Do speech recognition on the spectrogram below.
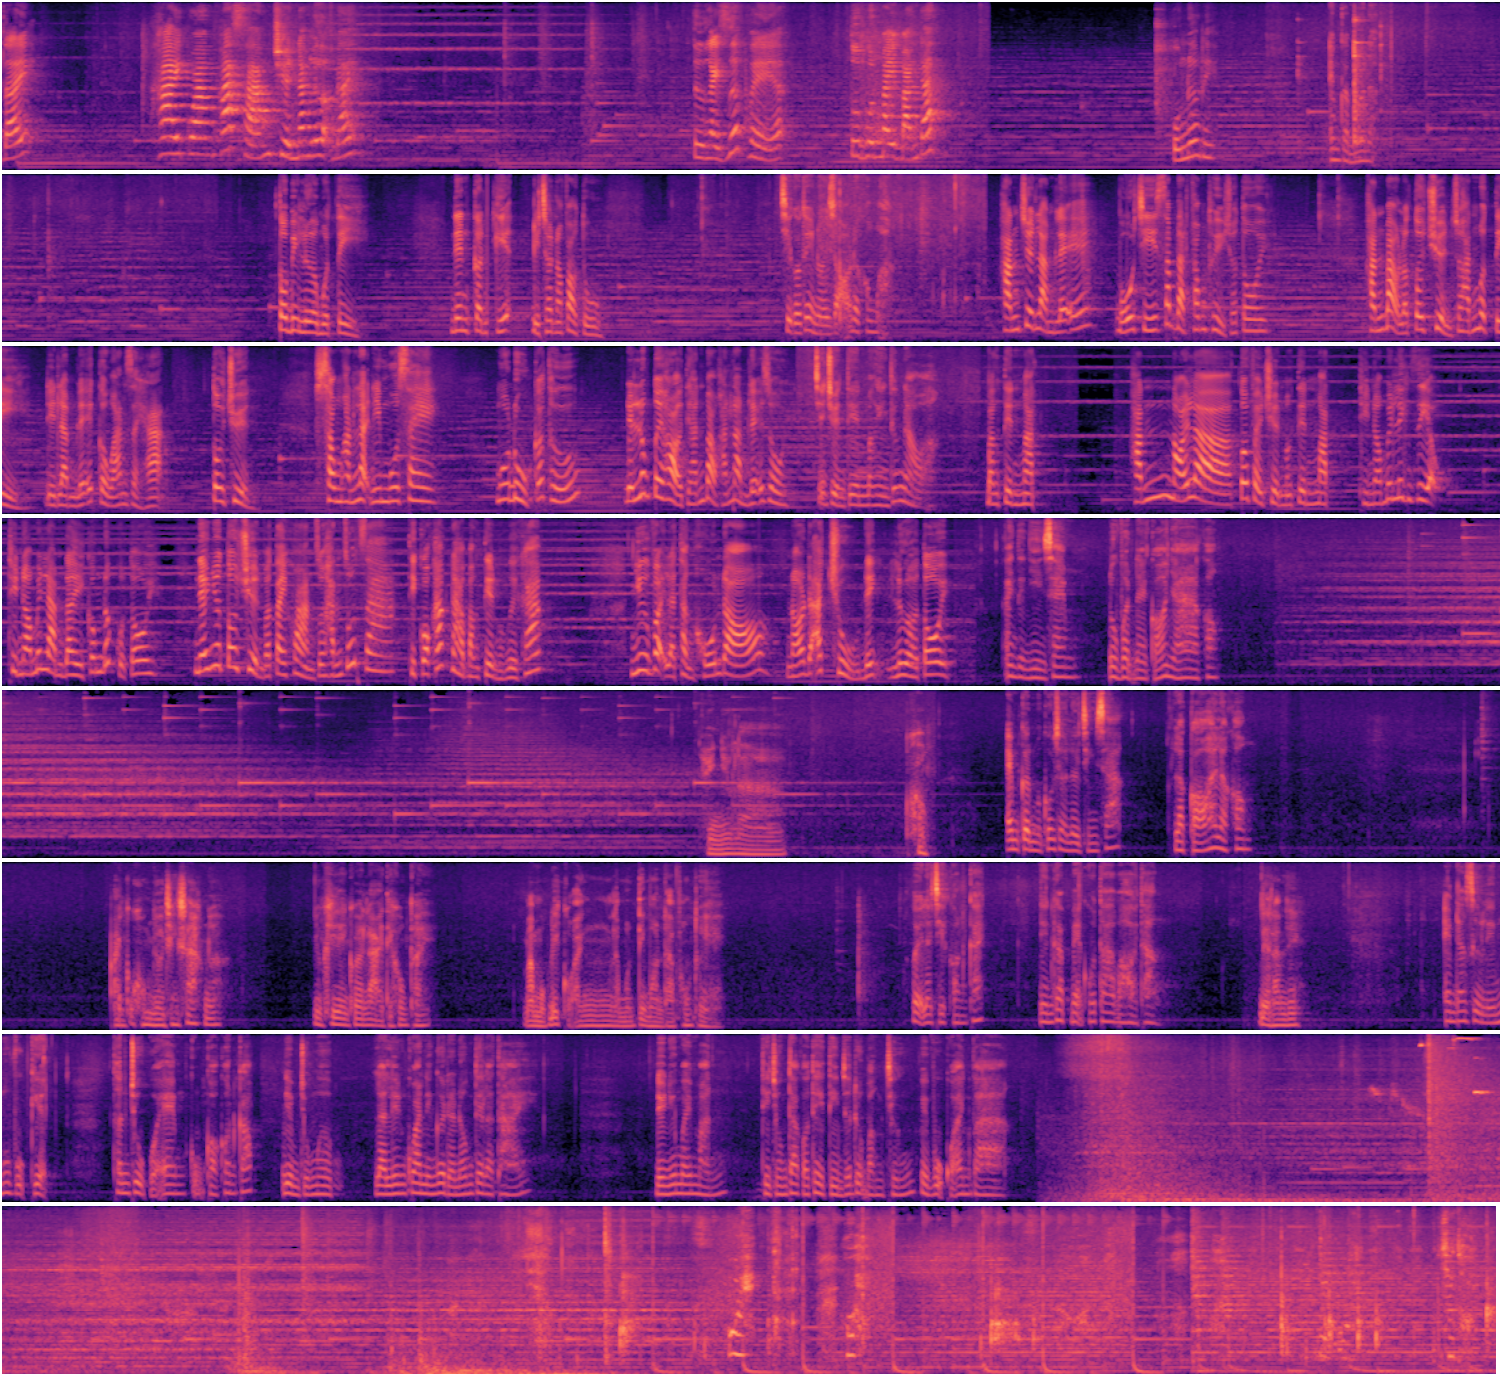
Đấy. Khai quang phát sáng truyền năng lượng đấy. Từ ngày rước về á Tôi buôn may bán đắt. Uống nước đi. Em cảm ơn ạ. Tôi bị lừa một tỷ Nên cần kiện để cho nó vào tù. Chị có thể nói rõ được không ạ? Hắn chuyên làm lễ Bố trí sắp đặt phong thủy cho tôi Hắn bảo là tôi chuyển cho hắn một tỷ Để làm lễ cầu an giải hạn. Tôi chuyển. Xong hắn lại đi mua xe Mua đủ các thứ. Đến lúc tôi hỏi thì hắn bảo hắn làm lễ rồi. Chị chuyển tiền bằng hình thức nào ạ? Bằng tiền mặt. Hắn nói là tôi phải chuyển bằng tiền mặt Thì nó mới linh diệu Thì nó mới làm đầy công đức của tôi. Nếu như tôi chuyển vào tài khoản rồi hắn rút ra Thì có khác nào bằng tiền của người khác? Như vậy là thằng khốn đó Nó đã chủ định lừa tôi. Anh thử nhìn xem đồ vật này có ở nhà Hà không? Hình như là Không. Em cần một câu trả lời chính xác. Là có hay là không? Anh cũng không nhớ chính xác nữa. Nhưng khi anh quay lại thì không thấy. Mà mục đích của anh là muốn tìm hòn đá phong thủy. Vậy là chỉ còn cách Đến gặp mẹ cô ta và hỏi thẳng. Để làm gì? Em đang xử lý một vụ kiện. Thân chủ của em cũng có con cóc. Điểm trùng hợp là liên quan đến người đàn ông tên là Thái nếu như may mắn, Thì chúng ta có thể tìm ra được bằng chứng Về vụ của anh và Hà Ôi. Ôi. Chết rồi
